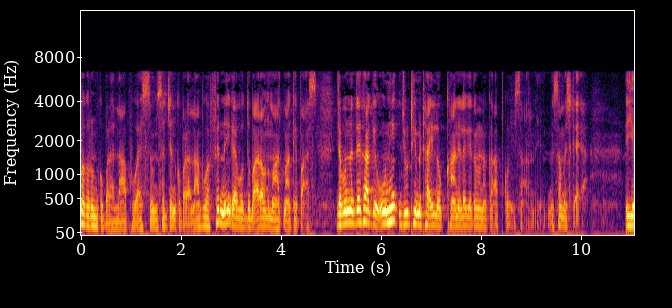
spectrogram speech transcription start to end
मगर उनको बड़ा लाभ हुआ इससे उन सज्जन को बड़ा लाभ हुआ। फिर नहीं गए वो दोबारा उन महात्मा के पास। जब उन्होंने देखा कि उन्हीं जूठी मिठाई लोग खाने लगे तो उन्होंने कहा आप कोई सार नहीं, मैं समझ गया। ये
